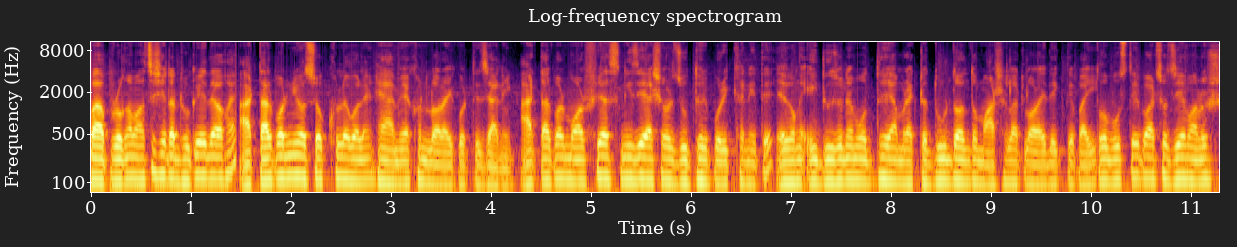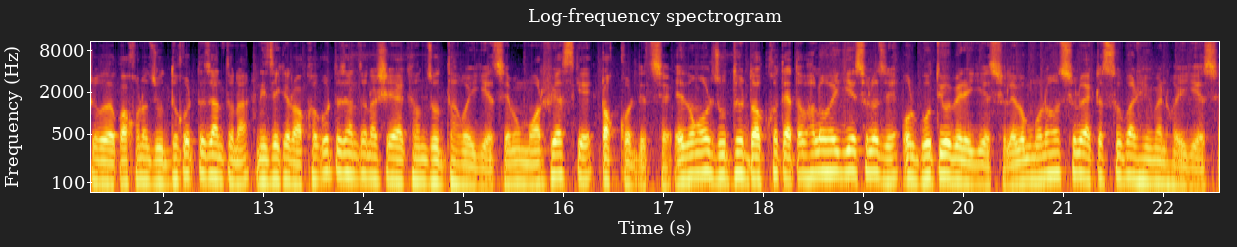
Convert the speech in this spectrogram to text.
বা প্রোগ্রাম আছে, সেটা ঢুকিয়ে দেওয়া হয়। আর তারপর নিও চোখ খুলে বলে হ্যাঁ আমি এখন লড়াই করতে জানি। আর তারপর মরফিয়াস নিজে আসে ওর যুদ্ধের পরীক্ষা নিতে। এবং এই দুজনের মধ্যে আমরা একটা দুর্দান্ত মার্শাল আর্ট লড়াই দেখতে পাই। তো বুঝতেই পারছ যে মানুষ কখনো যুদ্ধ করতে জানতো না, নিজেকে রক্ষা করতে জানতো না, সে এখন যোদ্ধা হয়ে গিয়েছে এবং মরফিয়াসকে টক্কর দিচ্ছে। এবং ওর যুদ্ধের দক্ষতা এত ভালো হয়ে গিয়েছিল যে ওর গতিও বেড়ে গিয়েছিল এবং মনে হচ্ছিল একটা সুপার হিউম্যান হয়ে গিয়েছে।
